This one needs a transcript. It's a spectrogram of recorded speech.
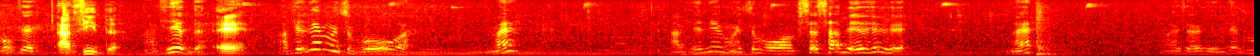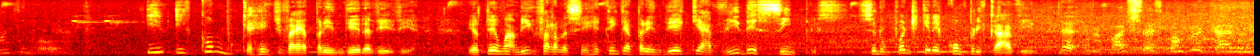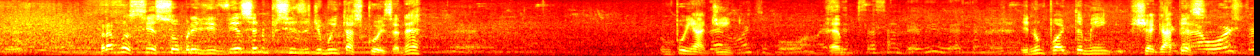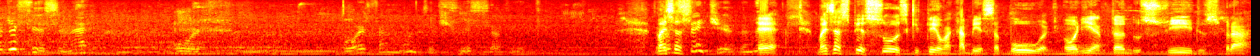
O quê? A vida? A vida? É. A vida é muito boa, não é? A vida é muito boa, precisa saber viver, né? Mas a vida é muito boa. E, e como que a gente vai aprender a viver? Eu tenho um amigo que falava assim, a gente tem que aprender que a vida é simples. Você não pode querer complicar a vida. É, não pode ser complicado mesmo. Para você sobreviver, você não precisa de muitas coisas, né? Um A vida é punhadinho. muito boa, mas É. você precisa saber viver também. E não pode também chegar a Agora, pensar. hoje está difícil, né? Hoje. Hoje está muito difícil a vida. Mas as, sentido, né? é, mas as pessoas que têm uma cabeça boa, orientando os filhos para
